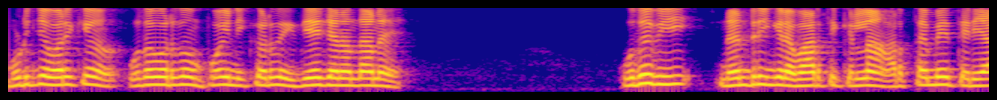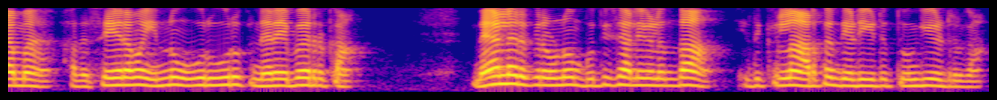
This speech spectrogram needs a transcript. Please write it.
முடிஞ்ச வரைக்கும் உதவுறதும் போய் நிற்கிறதும் இதே ஜனம் தானே உதவி நன்றிங்கிற வார்த்தைக்கெல்லாம் அர்த்தமே தெரியாமல் அதை செய்கிறவன் இன்னும் ஊர் ஊருக்கு நிறைய பேர் இருக்கான். மேலே இருக்கிறவனும் புத்திசாலிகளும் தான் இதுக்கெல்லாம் அர்த்தம் தேடிக்கிட்டு தொங்கிக்கிட்டு இருக்கான்.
